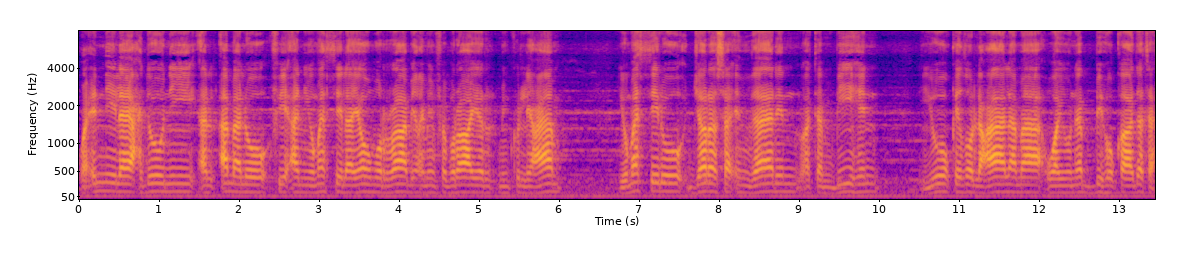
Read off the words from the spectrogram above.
وإني لا يحدوني الأمل في أن يمثل يوم الرابع من فبراير من كل عام. يمثل جرس إنذار وتنبيه يوقظ العالم وينبه قادته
